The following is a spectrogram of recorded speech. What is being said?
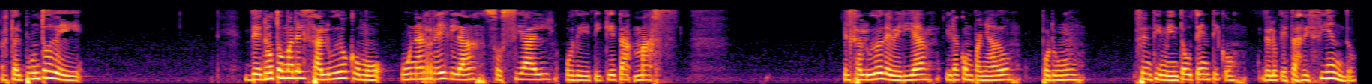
hasta el punto de, de no tomar el saludo como una regla social o de etiqueta más. El saludo debería ir acompañado por un sentimiento auténtico de lo que estás diciendo,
